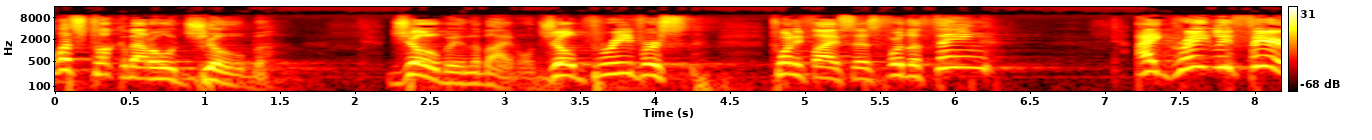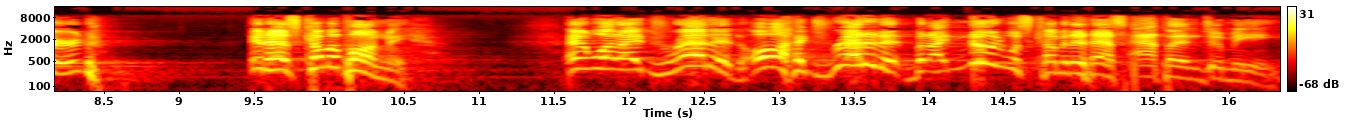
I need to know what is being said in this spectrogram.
Let's talk about old Job. Job in the Bible. Job 3, verse 25 says, For the thing I greatly feared, it has come upon me. And what I dreaded, oh, I dreaded it, but I knew it was coming. It has happened to me.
